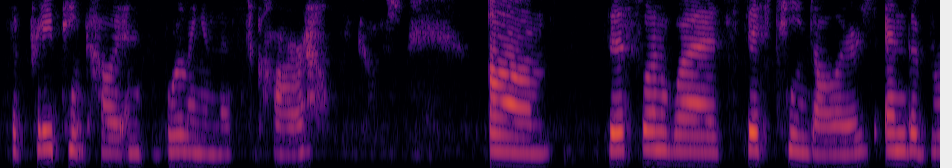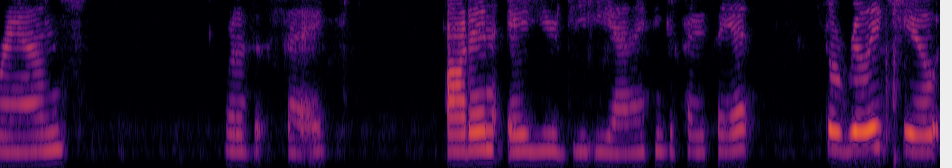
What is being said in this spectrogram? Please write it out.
It's a pretty pink color and it's boiling in this car. Oh my gosh. Um, this one was $15 and the brand, what does it say? Auden, A-U-D-E-N, I think is how you say it. So really cute.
